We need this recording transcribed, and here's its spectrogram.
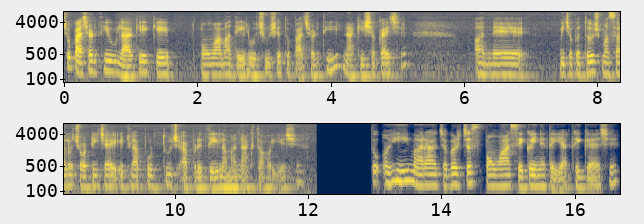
જો પાછળથી એવું લાગે કે પૌવામાં તેલ ઓછું છે, તો પાછળથી નાખી શકાય છે. અને બીજો બધો જ મસાલો ચોંટી જાય એટલા પૂરતું જ આપણે તેલ આમાં નાખતા હોઈએ છીએ. તો અહીં મારા જબરજસ્ત પૌવા શેકાઈને તૈયાર થઈ ગયા છે.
